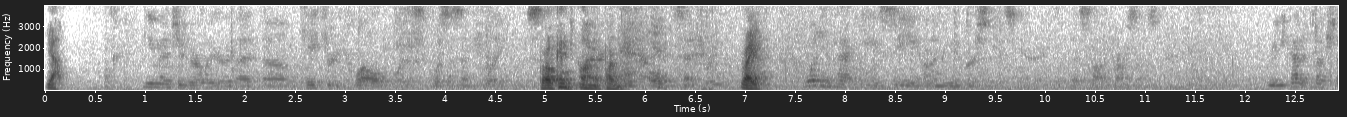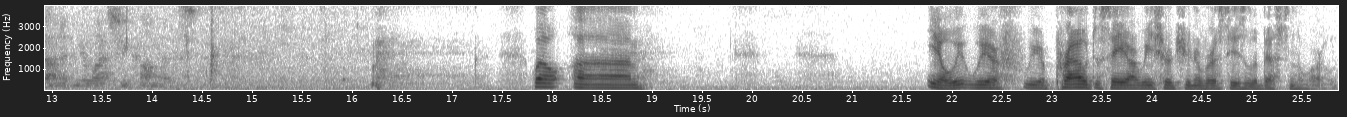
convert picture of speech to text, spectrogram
Yeah. You mentioned earlier that um, K through 12 was, was essentially broken. Oh, no, pardon. century. Right. What impact do you see on universities in this thought process? I mean, you kind of touched on it in your last few comments. Well, um, you know, we, we, are, we are proud to say our research universities are the best in the world.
